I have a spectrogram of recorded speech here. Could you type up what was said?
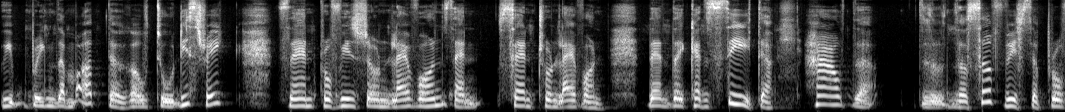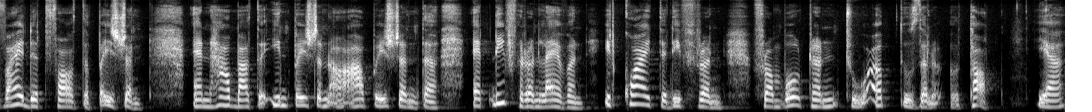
we bring them up to go to district, then provincial level, then central level. Then they can see the, how the the, the service provided for the patient. And how about the inpatient or outpatient uh, at different level? It's quite different from bottom to up to the top yeah?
